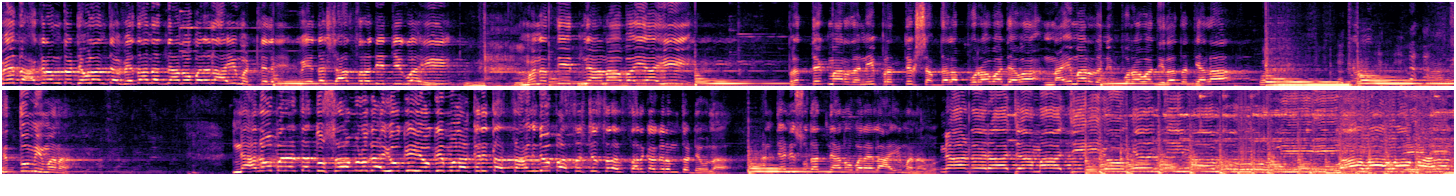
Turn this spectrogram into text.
वेद हा ग्रंथ ठेवला आणि त्या वेदानं ज्ञानोबऱ्याला आई म्हटलेलं आहे. वेदशास्त्र देती ग्वाही. म्हणती ज्ञानाबाई आई प्रत्येक महाराजांनी प्रत्येक शब्दाला पुरावा द्यावा. नाही महाराजांनी पुरावा दिला तर त्याला हे तुम्ही म्हणा. ज्ञानोबऱ्याचा दुसरा मुलगा योगी योगी मुलाकरिता चांगदेव पासष्ट सारखा ग्रंथ ठेवला. आणि त्यांनी सुद्धा ज्ञानोबऱ्याला आई म्हणावं. ज्ञानराज माझी योग्यांची वा वा वा महाराज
